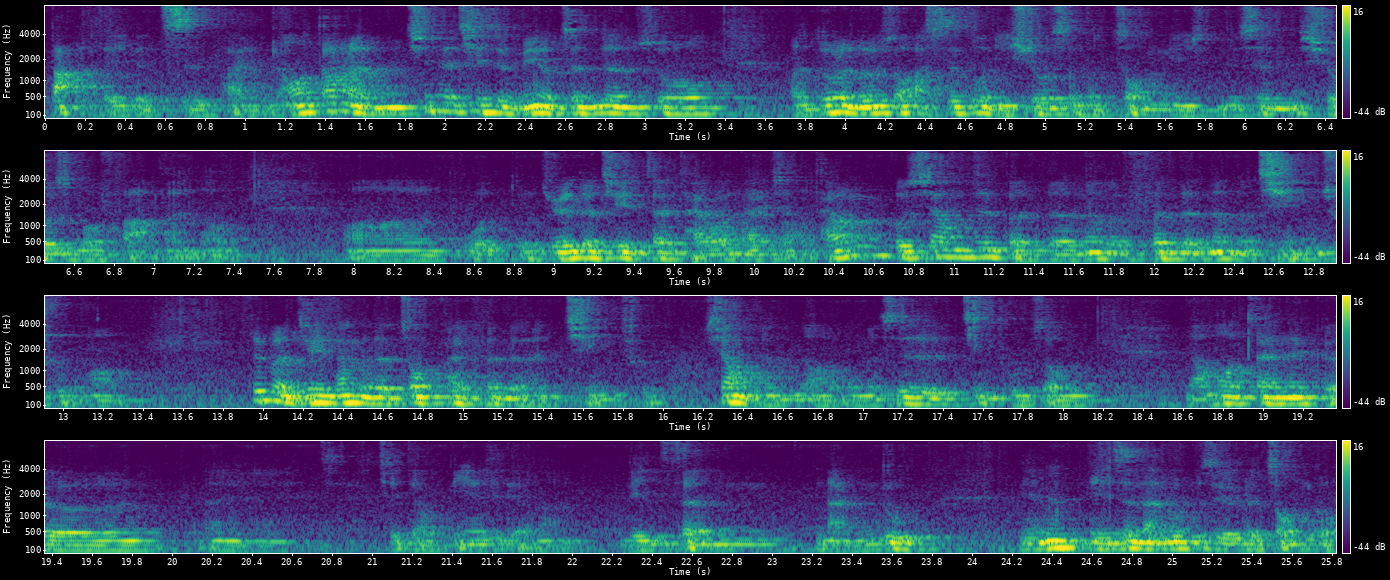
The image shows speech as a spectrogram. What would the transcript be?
大的一个支派。然后，当然，现在其实没有真正说，很多人都说啊，师傅你修什么宗？你你是修什么法门哦？呃，我我觉得，其实，在台湾来讲，台湾不像日本的那个分得那么清楚哦。日本其实他们的宗派分得很清楚，像我们哦，我们是净土宗，然后在那个嗯，这条边这条啊，林森南路。你们林森南路不是有个钟楼，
